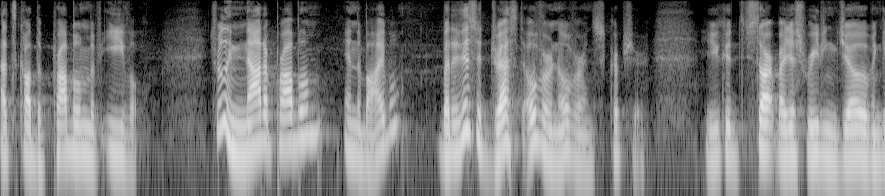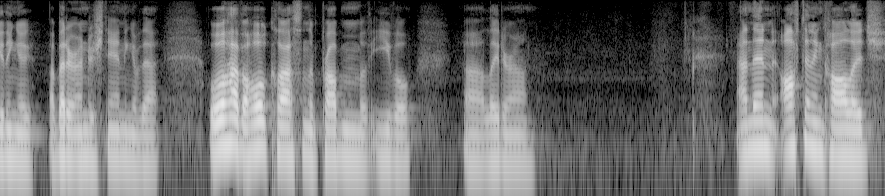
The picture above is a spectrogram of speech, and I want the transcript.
That's called the problem of evil. It's really not a problem in the Bible, but it is addressed over and over in Scripture. You could start by just reading Job and getting a, a better understanding of that. We'll have a whole class on the problem of evil uh, later on. And then, often in college,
